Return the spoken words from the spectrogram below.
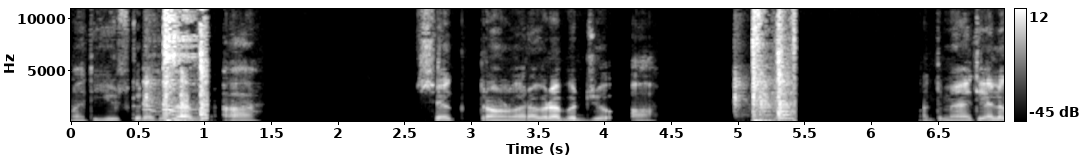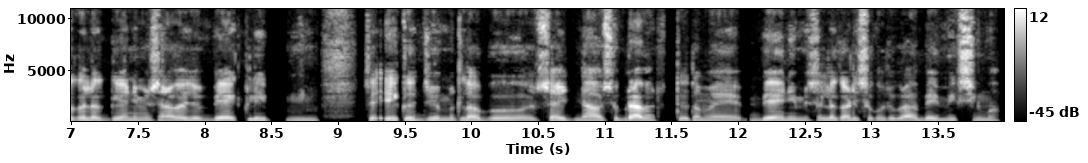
અહીંથી યુઝ કરીએ છીએ. બરાબર? આ શેક ત્રણ વાળા. બરાબર? જો, આ. તમે અહીંથી અલગ અલગ એનિમેશન આવે છે બે ક્લિપ એક જ મતલબ સાઈડના આવશે. બરાબર? તો તમે બે એનિમેશન લગાડી શકો છો. બરાબર? બે મિક્સિંગમાં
